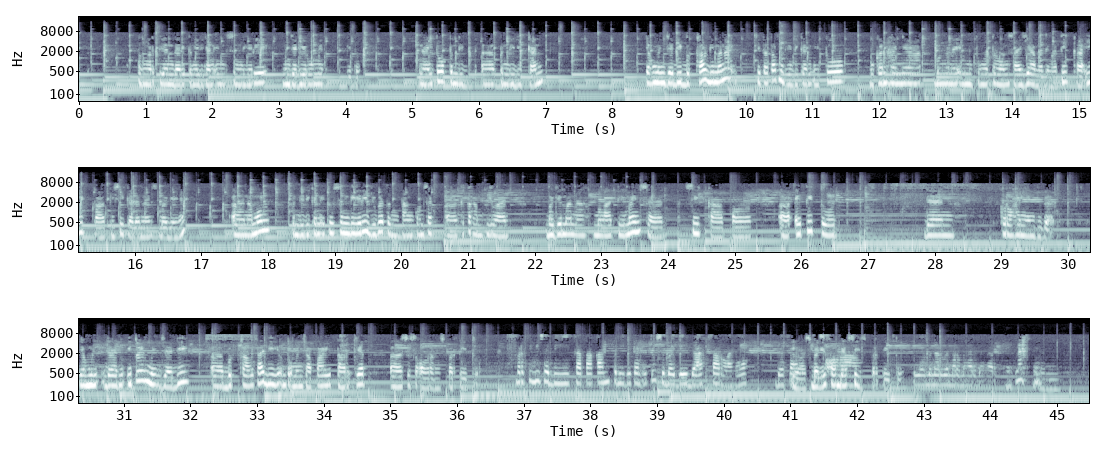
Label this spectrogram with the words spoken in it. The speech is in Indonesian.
pengertian dari pendidikan ini sendiri menjadi rumit gitu. Nah itu pendid uh, pendidikan yang menjadi bekal di mana kita tahu pendidikan itu bukan hanya mengenai ilmu pengetahuan saja matematika, IPA, fisika dan lain sebagainya. Uh, namun pendidikan itu sendiri juga tentang konsep uh, keterampilan bagaimana melatih mindset, sikap, attitude dan kerohanian juga yang dan itu yang menjadi uh, bekal tadi untuk mencapai target uh, seseorang seperti itu. Berarti bisa dikatakan pendidikan itu sebagai dasar lah ya, dasar. Iya, sebagai fondasi seperti itu. Iya, benar-benar benar-benar. Nah, hmm.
